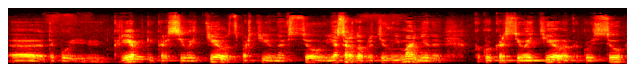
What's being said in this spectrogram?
э, такой крепкий, красивое тело, спортивное, все. Я сразу обратил внимание на какое красивое тело, какое все.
